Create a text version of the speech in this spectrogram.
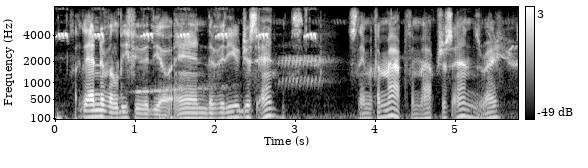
It's like the end of a leafy video, and the video just ends. Same with the map. The map just ends right here.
